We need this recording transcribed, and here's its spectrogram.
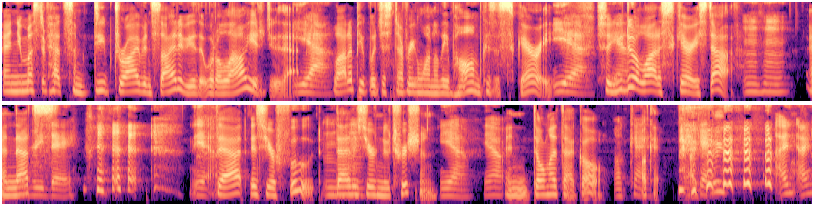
and you must have had some deep drive inside of you that would allow you to do that. Yeah. a lot of people just never want to leave home because it's scary. Yeah, so you do a lot of scary stuff, mm-hmm. and that's every day. yeah. that is your food. That is your nutrition. yeah. Yeah. and don't let that go. okay. Okay. Okay. I, I'm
